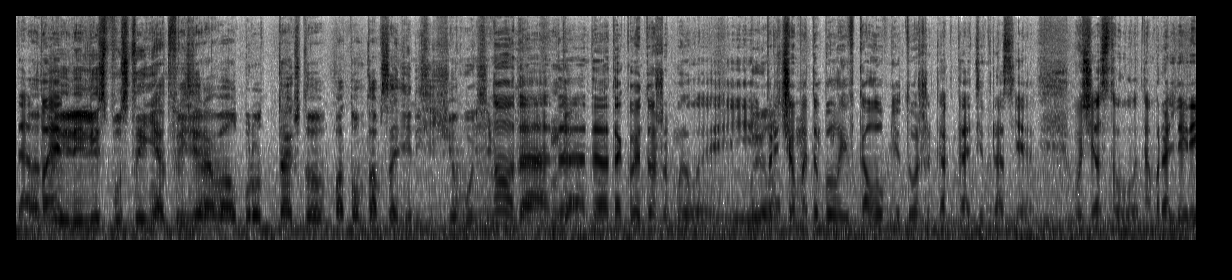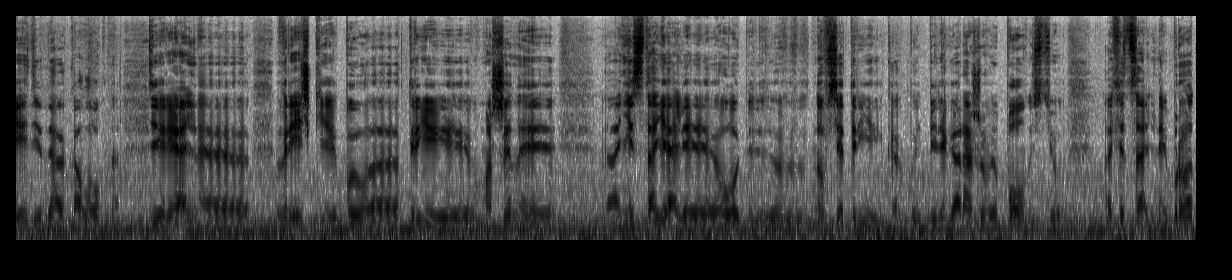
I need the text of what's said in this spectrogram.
Да, а. Ну или лис пустыни отфрезеровал брод так, что потом там садились еще 8. Ну да, да, да, такое тоже было. И было. причем это было и в Коломне тоже. Как-то один раз я участвовал в этом ралли-рейде, да, Коломна, где реально э, в речке было три машины, они стояли обе, ну все три, как бы перегораживая полностью официальный брод.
